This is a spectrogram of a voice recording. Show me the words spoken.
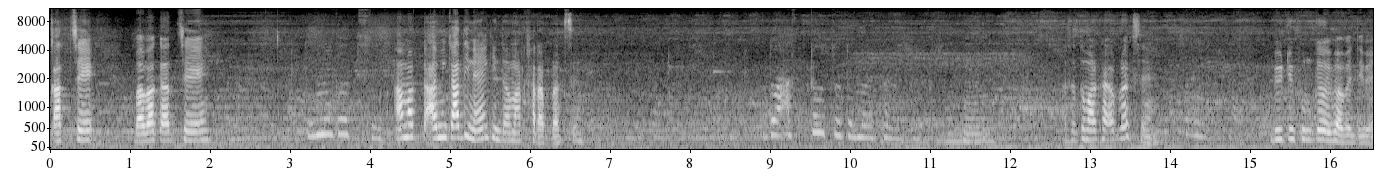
কাঁদছে বাবা কাঁদছে। আমার আমি কাঁদি না কিন্তু আমার খারাপ লাগছে। আচ্ছা তোমার খারাপ লাগছে? বিউটিফুলকে ওইভাবে দিবে।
